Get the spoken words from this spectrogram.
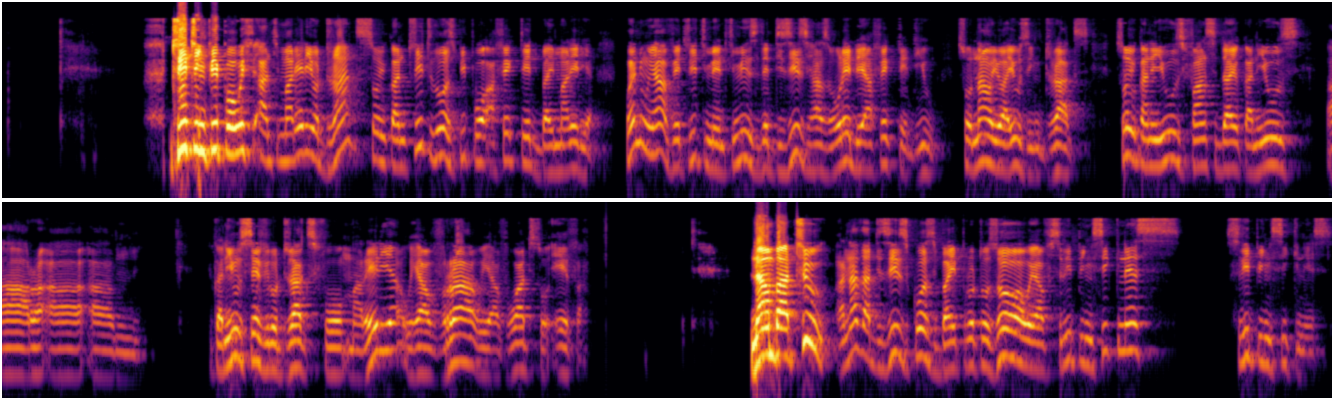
Treating people with anti-malarial drugs, so you can treat those people affected by malaria. When we have a treatment, it means the disease has already affected you. So now you are using drugs. So you can use Fansidar, you can use uh, uh, um, you can use several drugs for malaria. We have Ra, we have whatsoever. Number two, another disease caused by protozoa, we have sleeping sickness. Sleeping sickness.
